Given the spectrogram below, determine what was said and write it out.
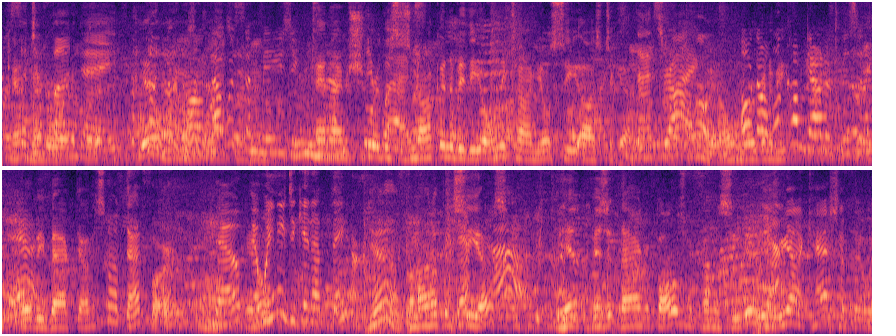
I can't remember where to put day. it. Yeah. that was Oh, that was amazing. And I'm sure this is not going to be the only time you'll see us together. That's right. You know, Oh we're no, gonna we'll be, come down and visit again. We'll be back down. It's not that far. No, know? and we need to get up there. Yeah, come on up and see us. Hit, visit Niagara Falls. We'll come and see you. Yeah. We got a cache up that way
